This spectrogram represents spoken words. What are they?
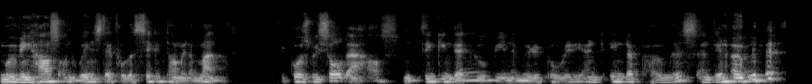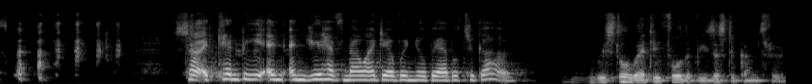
moving house on Wednesday for the second time in a month because we sold our house thinking that mm. we'll be in America really and end up homeless and then homeless. so it can be, and, and you have no idea when you'll be able to go. We're still waiting for the visas to come through.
